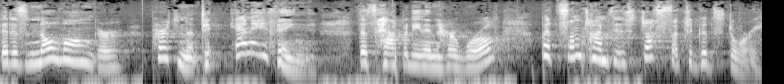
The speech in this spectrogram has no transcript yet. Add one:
that is no longer pertinent to anything that's happening in her world, but sometimes it's just such a good story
